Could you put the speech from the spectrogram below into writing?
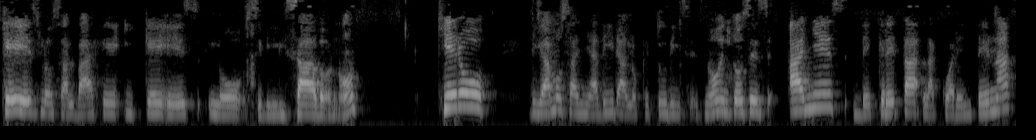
qué es lo salvaje y qué es lo civilizado, ¿no? Quiero, digamos, añadir a lo que tú dices, ¿no? Entonces, Áñez decreta la cuarentena,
